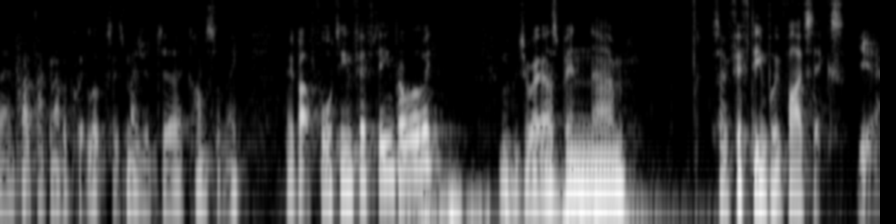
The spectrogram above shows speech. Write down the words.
uh, in fact, I can have a quick look. because it's measured uh, constantly, about 14, 15 probably, which it has been. Um, so fifteen point five six. Yeah.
